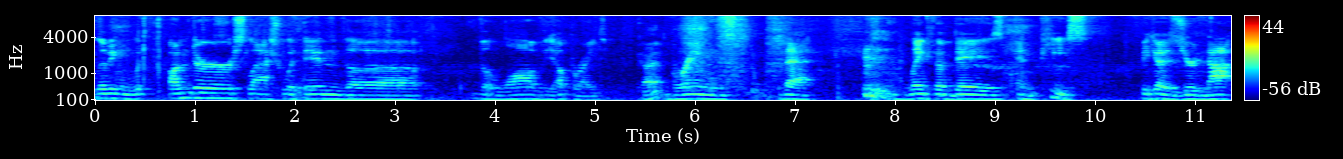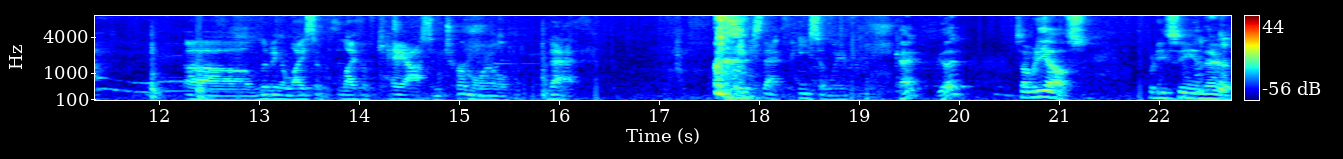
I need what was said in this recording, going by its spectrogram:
living with, under slash within the the law of the upright Okay. brings that length of days and peace because you're not uh, living a life of life of chaos and turmoil that takes that peace away from you. Okay. Good. Somebody else. What are you seeing there,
